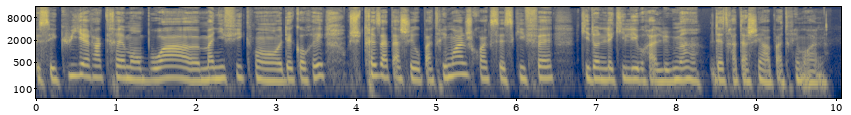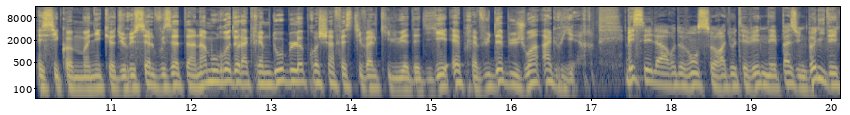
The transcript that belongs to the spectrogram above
ces cuillères à crème en bois euh, magnifiquement décorées. Je suis très attachée au patrimoine. Je crois que c'est ce qui fait, qui donne l'équilibre à l'humain d'être attaché à un patrimoine. Et si, comme Monique Durussel, vous êtes un amoureux de la crème double, le prochain festival qui lui est dédié est prévu début juin à Gruyère. Baisser la redevance radio-TV n'est pas une bonne idée.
